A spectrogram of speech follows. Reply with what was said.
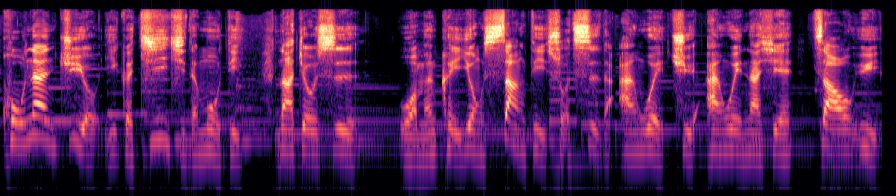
苦难具有一个积极的目的，那就是。我们可以用上帝所赐的安慰去安慰那些遭遇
